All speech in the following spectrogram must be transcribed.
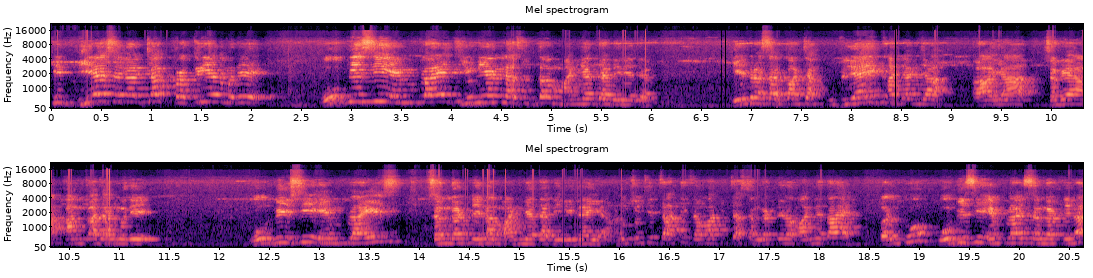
की बीएसएनएलच्या प्रक्रियेमध्ये ओबीसी एम्प्लॉईज युनियनला सुद्धा मान्यता देण्यात यावी. केंद्र सरकारच्या कुठल्याही खात्यांच्या या सगळ्या कामकाजांमध्ये ओबीसी एम्प्लॉईज संघटनेला मान्यता दिली नाही. अनुसूचित जाती जमातीच्या संघटनेला मान्यता आहे परंतु ओबीसी एम्प्लॉईज संघटनेला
